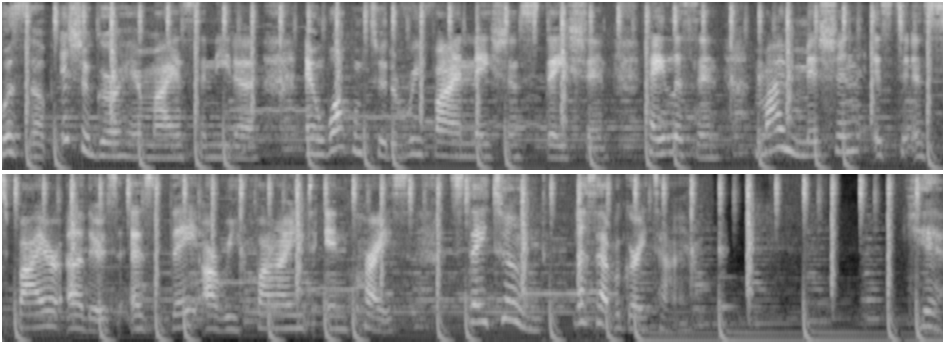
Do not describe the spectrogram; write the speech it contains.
What's up? It's your girl here, Maya Sanita, and welcome to the Refine Nation Station. Hey, listen, my mission is to inspire others as they are refined in Christ. Stay tuned. Let's have a great time. Yeah.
